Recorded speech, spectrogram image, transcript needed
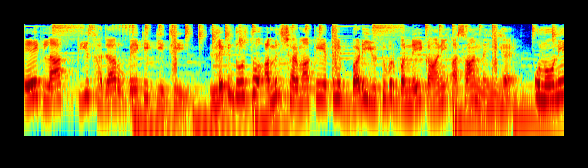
एक लाख तीस हज़ार रूपए की की थी। लेकिन दोस्तों, अमित शर्मा के इतने बड़े यूट्यूबर बनने की कहानी आसान नहीं है। उन्होंने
